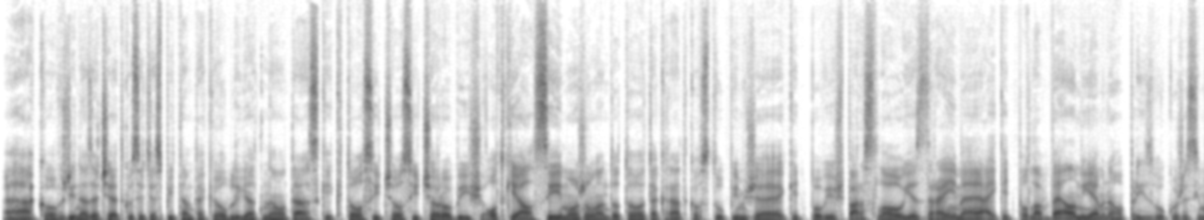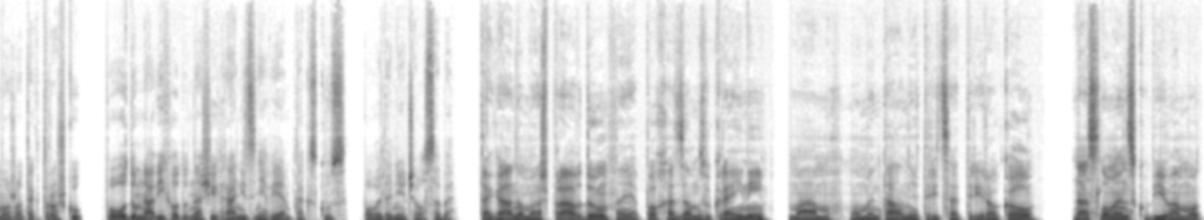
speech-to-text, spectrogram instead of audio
A ako vždy na začiatku sa ťa spýtam také obligátne otázky. Kto si, čo si, čo robíš, odkiaľ si? Možno len do toho tak krátko vstúpim, že keď povieš pár slov, je zrejme, aj keď podľa veľmi jemného prízvuku, že si možno tak trošku pôvodom na východ od našich hraníc neviem, tak skús povedať niečo o sebe. Tak áno, máš pravdu. Ja pochádzam z Ukrajiny. Mám momentálne 33 rokov. Na Slovensku bývam od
